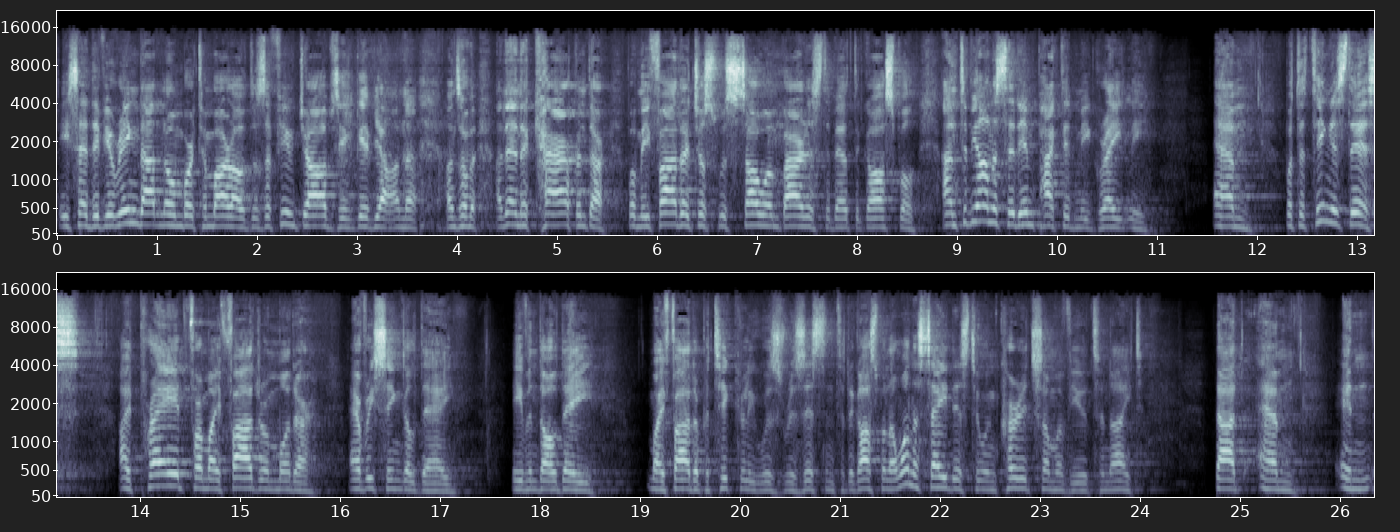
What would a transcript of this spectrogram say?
He said, If you ring that number tomorrow, there's a few jobs he'll give you on, a, on some, and then a carpenter. But my father just was so embarrassed about the gospel. And to be honest, it impacted me greatly. Um, but the thing is this I prayed for my father and mother every single day, even though they my father particularly was resistant to the gospel. I want to say this to encourage some of you tonight that um, in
